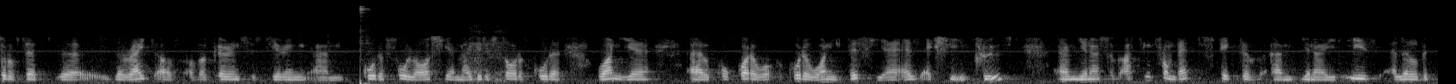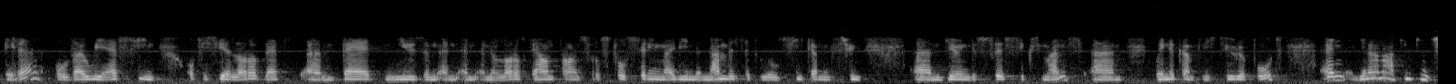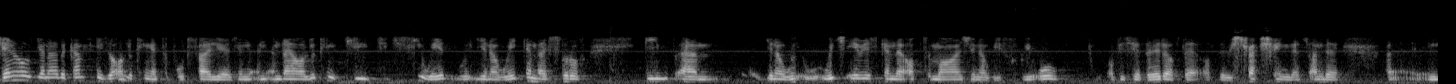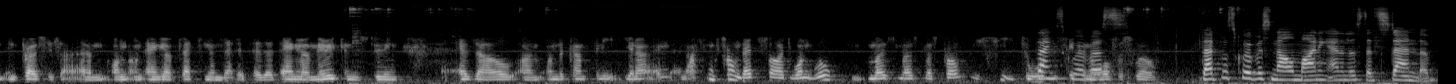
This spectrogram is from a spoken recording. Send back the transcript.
sort of the, the, the rate of, of occurrences during um, quarter four last year, maybe the start of quarter one year, uh, quarter, quarter one this year has actually improved. Um, you know, so I think from that perspective, um, you know, it is a little bit better, although we have seen obviously a lot of that um, bad news and, and, and, and a lot of downtime sort of still sitting maybe in the numbers that we'll see coming through um, during the first six months um, when the companies do report. And, you know, and I think in general, you know, the companies are looking at the portfolios and, and, and they are looking to, to, to see where, you know, where can they sort of be, um, you know, which areas can they optimize. You know, we've, we all obviously have heard of the of the restructuring that's under uh, in, in, process um, on, on Anglo Platinum that it, that Anglo American is doing as a whole um, on the company. You know, and, and, I think from that side, one will most most most probably see towards Thanks, the second half as well. That was Kobus Nell, mining analyst at Stanlib.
